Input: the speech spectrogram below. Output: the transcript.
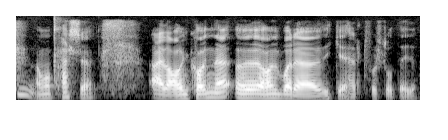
Jeg må perse. Nei da, han kan det. øh, Han bare ikke helt forstått det ennå.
